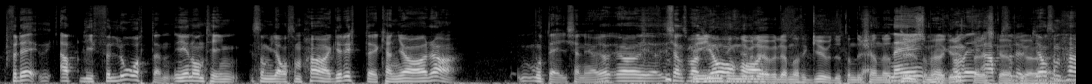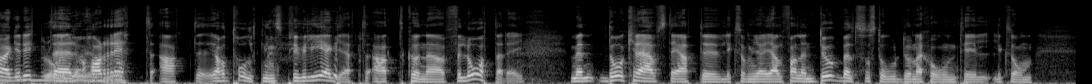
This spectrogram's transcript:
För det, att bli förlåten, det är någonting som jag som högerytter kan göra mot dig känner jag. jag, jag, jag det känns som Det är att jag ingenting du har... vill överlämna till Gud utan du känner att Nej, du som ja, högeryttare men ska absolut. göra Jag som högerytter idé, har rätt att, jag har tolkningsprivilegiet att kunna förlåta dig. Men då krävs det att du liksom gör i alla fall en dubbelt så stor donation till liksom,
